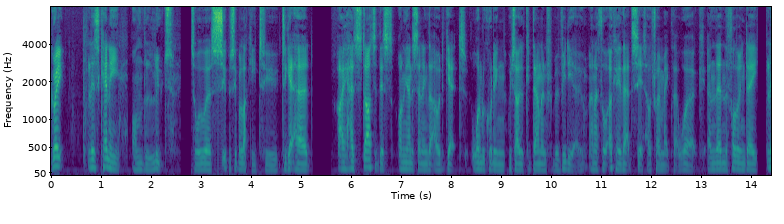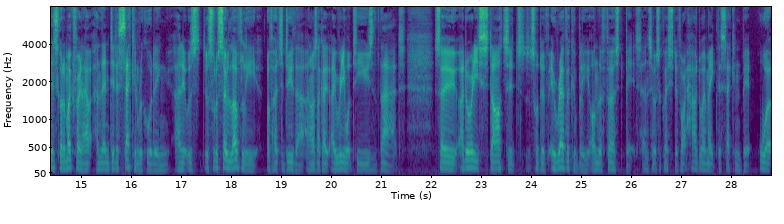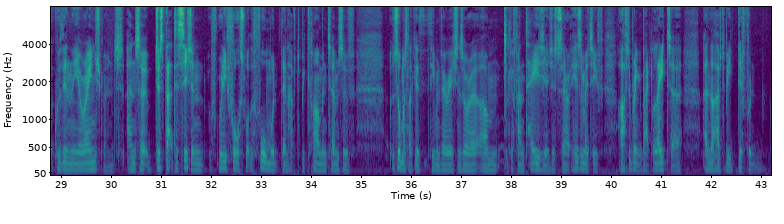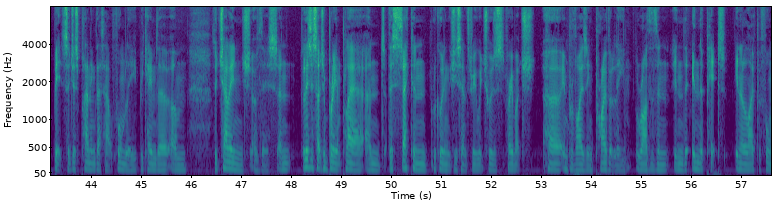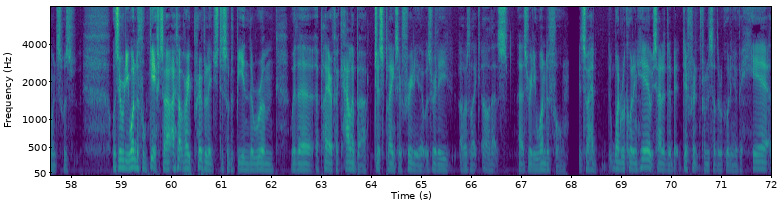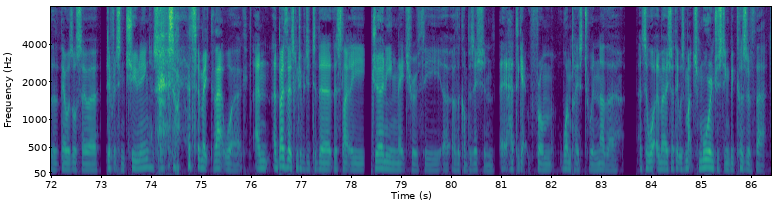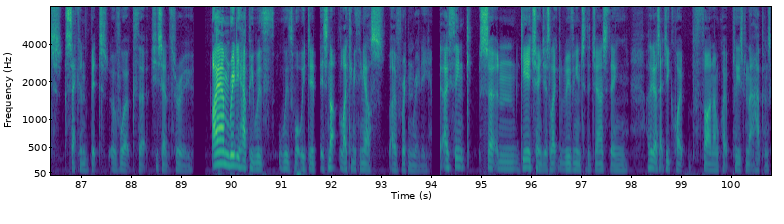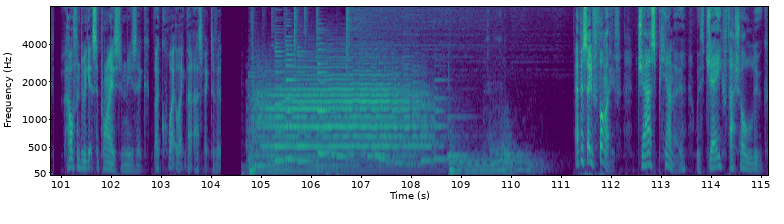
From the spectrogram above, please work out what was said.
Great Liz Kenny on the lute. So we were super, super lucky to to get her. I had started this on the understanding that I would get one recording which I could download from a video, and I thought, okay, that's it. I'll try and make that work. And then the following day, Liz got a microphone out and then did a second recording, and it was, it was sort of so lovely of her to do that. And I was like, I, I really want to use that. So I'd already started sort of irrevocably on the first bit, and so it's a question of, right, how do I make the second bit work within the arrangement? And so just that decision really forced what the form would then have to become in terms of it's almost like a theme and variations or a um, like a fantasia. Just say, here's a motif. I have to bring it back later, and there'll have to be different bits. So just planning that out formally became the um, the challenge of this. And Liz is such a brilliant player, and the second recording that she sent through, which was very much her improvising privately rather than in the in the pit in a live performance, was was a really wonderful gift. So I felt very privileged to sort of be in the room with a, a player of her caliber, just playing so freely. That was really, I was like, oh, that's that's really wonderful. And so I had one recording here, which sounded a bit different from this other recording over here. There was also a difference in tuning, so I had to make that work. And, and both of those contributed to the, the slightly journeying nature of the uh, of the composition. It had to get from one place to another, and so what emerged, I think, was much more interesting because of that second bit of work that she sent through. I am really happy with, with what we did. It's not like anything else I've written, really. I think certain gear changes, like moving into the jazz thing, I think that's actually quite fun. I'm quite pleased when that happens. How often do we get surprised in music? I quite like that aspect of it. Episode 5 Jazz Piano with J. Fashol Luke.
